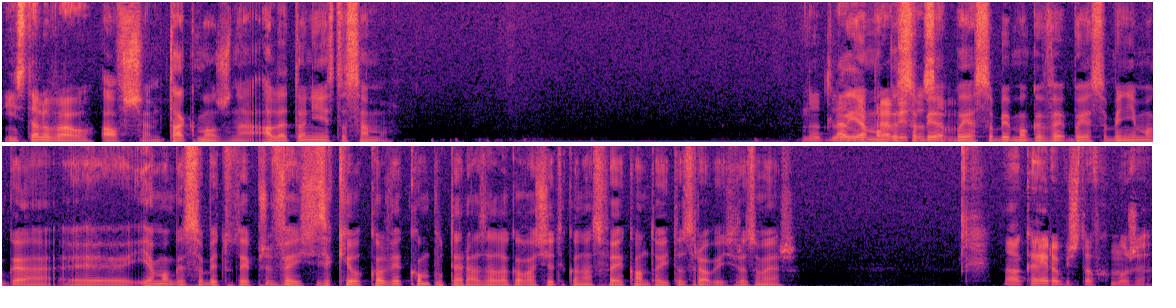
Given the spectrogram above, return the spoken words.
instalowało. Owszem, tak można, ale to nie jest to samo. No dla Bo mnie ja mogę sobie, bo ja sobie mogę, we, bo ja sobie nie mogę, yy, ja mogę sobie tutaj wejść z jakiegokolwiek komputera, zalogować się tylko na swoje konto i to zrobić, rozumiesz? No okej, robisz to w chmurze.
